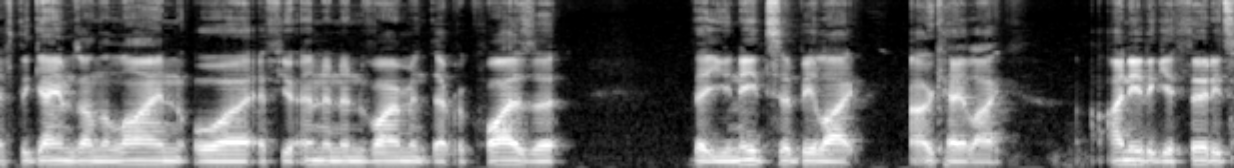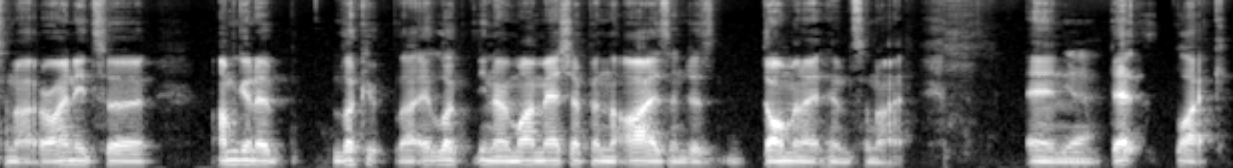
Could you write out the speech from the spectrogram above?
if the game's on the line or if you're in an environment that requires it, that you need to be like, okay, like I need to get 30 tonight, or I need to, I'm going to look at, like, look, you know, my matchup in the eyes and just dominate him tonight. And yeah. that, like,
